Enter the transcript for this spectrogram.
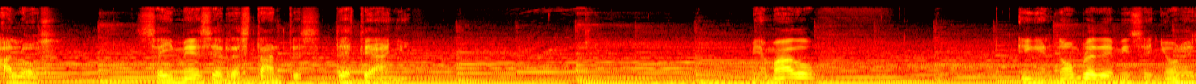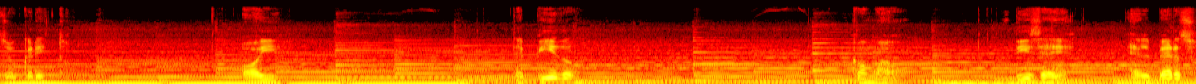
a los seis meses restantes de este año. Mi amado, en el nombre de mi Señor Jesucristo, hoy te pido, como dice el verso,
